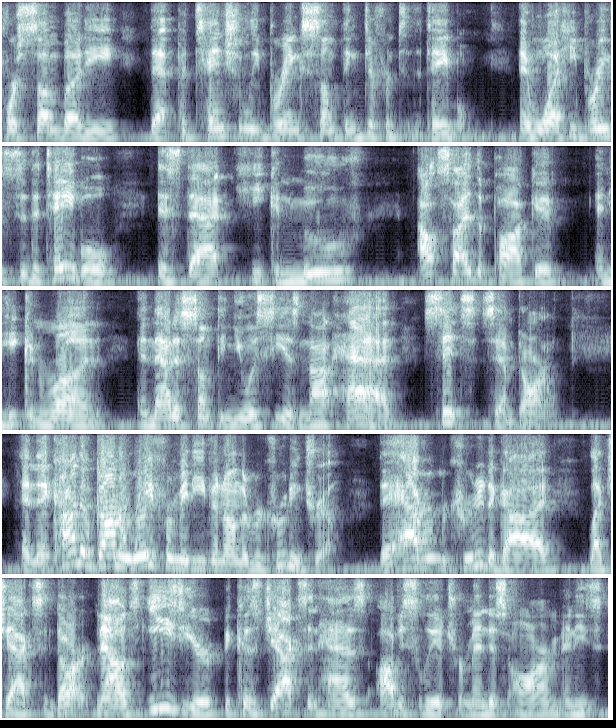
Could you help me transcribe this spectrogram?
for somebody that potentially brings something different to the table? And what he brings to the table is that he can move outside the pocket and he can run, and that is something USC has not had since Sam Darnold. And they kind of gone away from it even on the recruiting trail. They haven't recruited a guy like Jackson Dart. Now it's easier because Jackson has obviously a tremendous arm and he's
